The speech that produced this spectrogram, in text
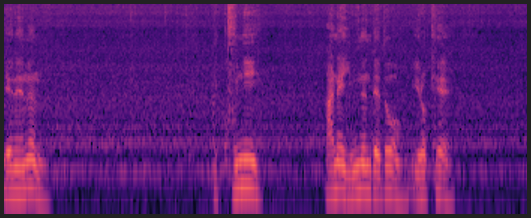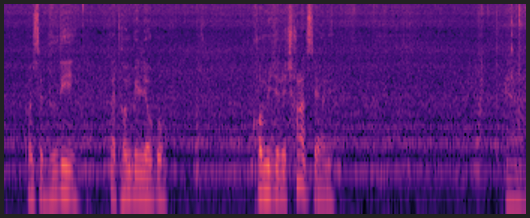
얘네는 이 군이 안에 입는데도 이렇게 벌써 누리가 덤비려고 거미줄을 쳐놨어요 안에. 야.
